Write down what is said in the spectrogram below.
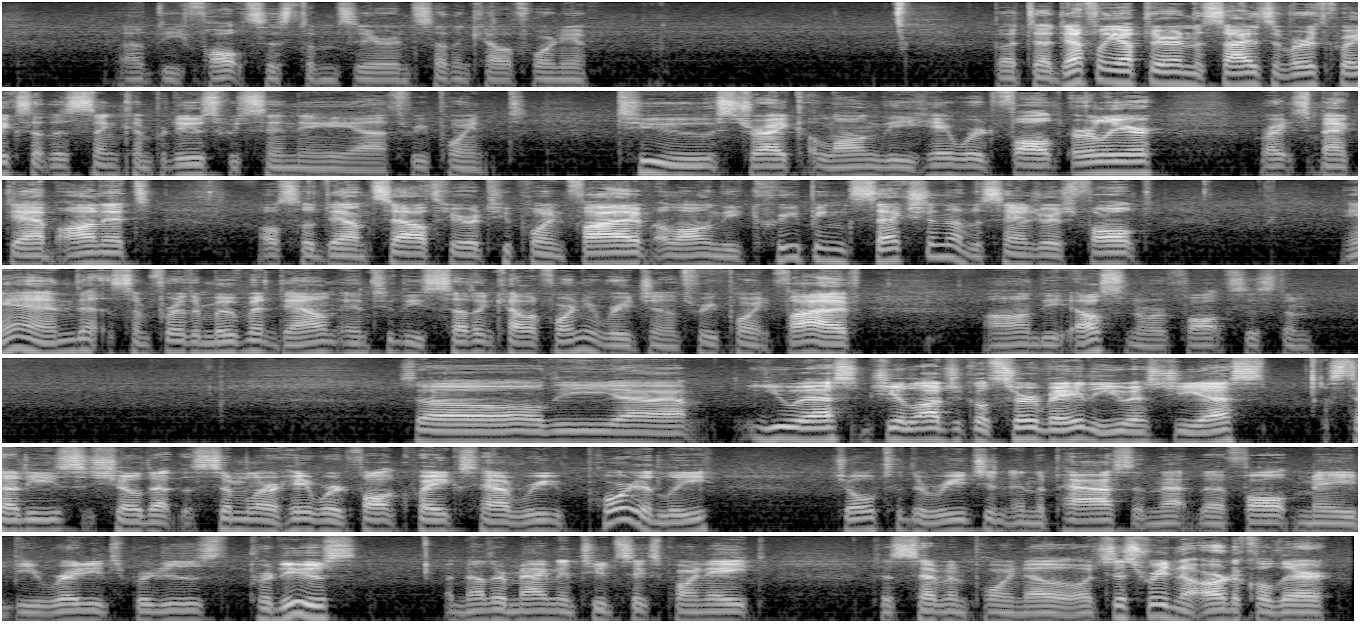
of the fault systems here in Southern California. But uh, definitely up there in the size of earthquakes that this thing can produce. We've seen a uh, 3.2 strike along the Hayward Fault earlier, right smack dab on it. Also down south here, 2.5 along the creeping section of the San Andreas Fault and some further movement down into the Southern California region of 3.5 on the Elsinore fault system. So the uh, U.S. Geological Survey, the USGS, studies show that the similar Hayward fault quakes have reportedly jolted the region in the past and that the fault may be ready to produce, produce another magnitude 6.8 to 7.0. I was just reading an article there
